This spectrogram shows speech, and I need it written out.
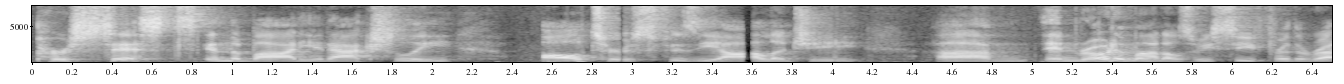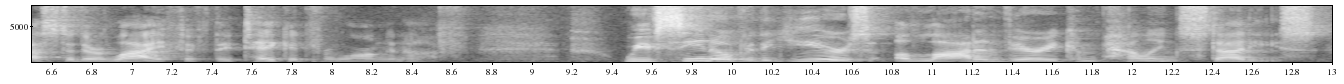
persists in the body. It actually alters physiology um, in rodent models we see for the rest of their life if they take it for long enough. We've seen over the years a lot of very compelling studies,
